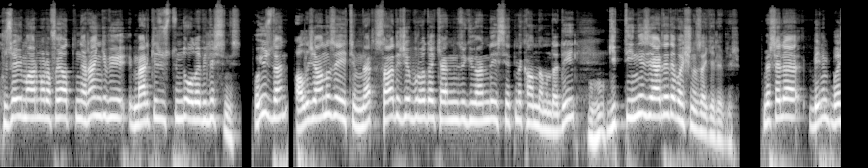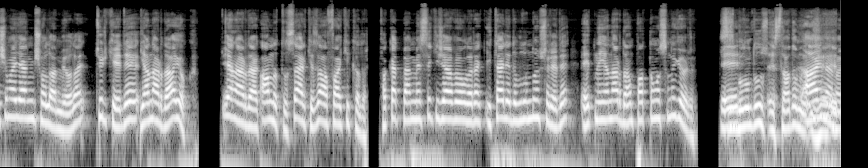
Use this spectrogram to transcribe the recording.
Kuzey Marmara Fay Hattı'nın herhangi bir merkez üstünde olabilirsiniz. O yüzden alacağınız eğitimler sadece burada kendinizi güvende hissetmek anlamında değil, Hı hı. gittiğiniz yerde de başınıza gelebilir. Mesela benim başıma gelmiş olan bir olay. Türkiye'de yanardağ yok. Yanardağ anlatılsa herkese afaki kalır. Fakat ben meslek icabı olarak İtalya'da bulunduğum sürede Etne yanardağın patlamasını gördüm. Siz Ee, bulunduğunuz esnada mı? Aynen Etna-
